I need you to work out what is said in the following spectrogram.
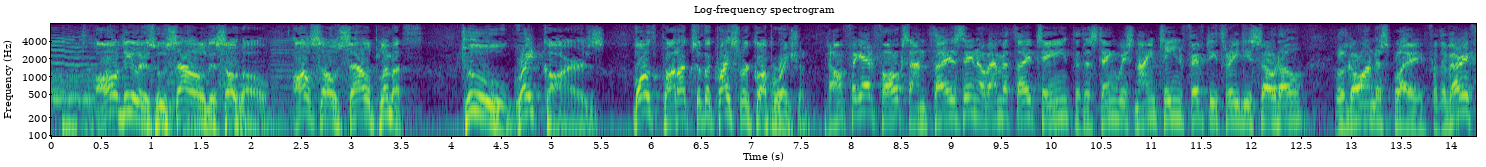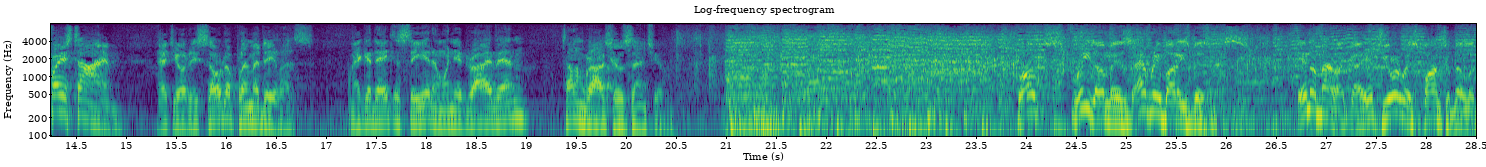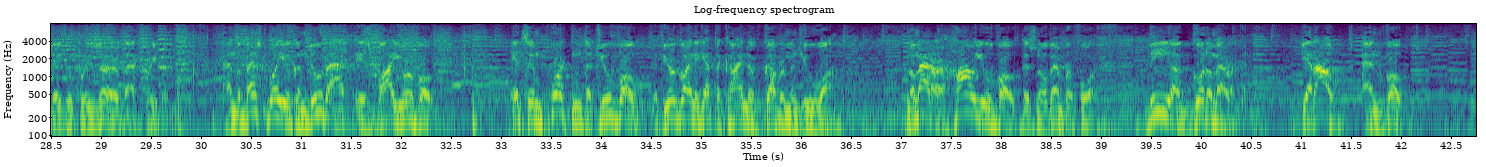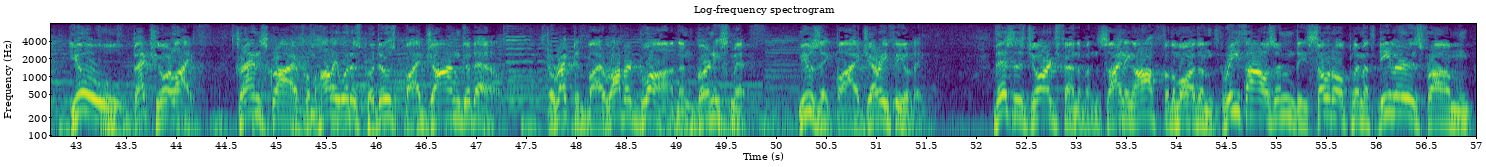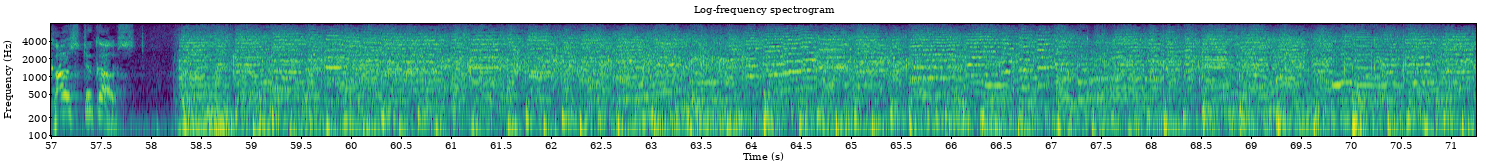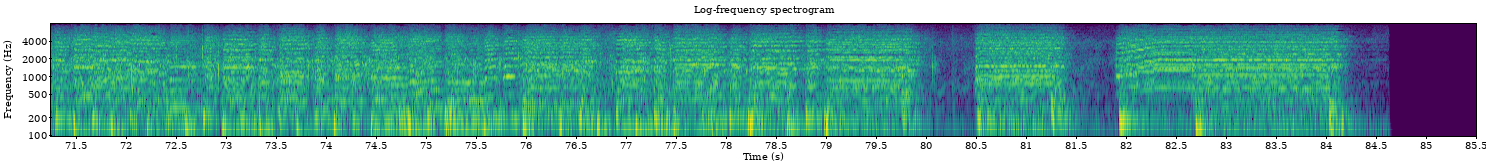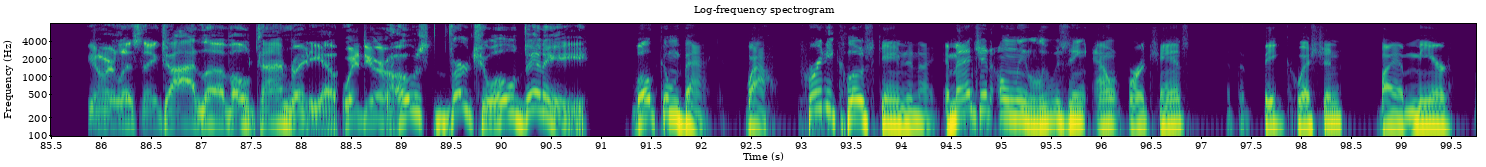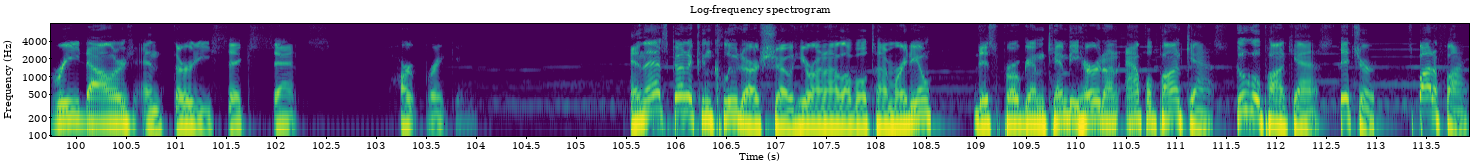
all dealers who sell DeSoto also sell Plymouth. Two great cars both products of the Chrysler Corporation. Don't forget, folks, on Thursday, November 13th, the distinguished 1953 DeSoto will go on display for the very first time at your DeSoto Plymouth dealers. Make a date to see it, and when you drive in, tell them Groucho sent you. Folks, freedom is everybody's business. In America, it's your responsibility to preserve that freedom. And the best way you can do that is by your vote. It's important that you vote if you're going to get the kind of government you want. No matter how you vote this November 4th, be a good American. Get out and vote. You Bet Your Life. Transcribed from Hollywood is produced by John Guedel. Directed by Robert Dwan and Bernie Smith. Music by Jerry Fielding. This is George Fenneman signing off for the more than 3,000 DeSoto Plymouth dealers from coast to coast. You're listening to I Love Old Time Radio with your host, Virtual Vinny. Welcome back. Wow, pretty close game tonight. Imagine only losing out for a chance at the big question by a mere $3.36. Heartbreaking. And that's going to conclude our show here on I Love Old Time Radio. This program can be heard on Apple Podcasts, Google Podcasts, Stitcher, Spotify,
